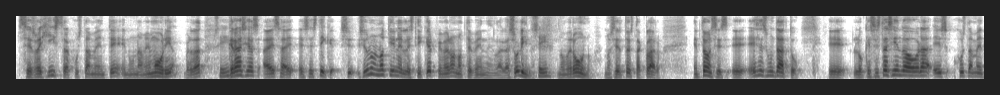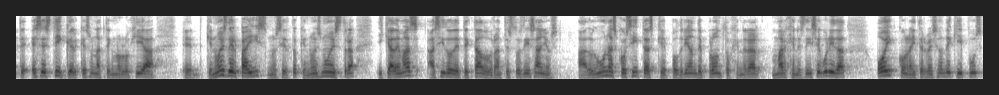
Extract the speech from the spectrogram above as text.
se registra justamente en una memoria, ¿verdad? Sí. Gracias a esa, ese sticker. Si, uno no tiene el sticker, primero no te venden la gasolina, sí. número uno, ¿no es cierto? Está claro. Entonces, eh, ese es un dato. Eh, lo que se está haciendo ahora es justamente ese sticker, que es una tecnología eh, que no es del país, ¿no es cierto?, que no es nuestra y que además ha sido detectado durante estos 10 años algunas cositas que podrían de pronto generar márgenes de inseguridad, hoy con la intervención de Equipus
